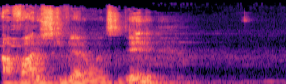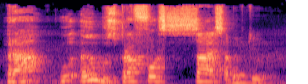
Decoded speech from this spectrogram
a vários que vieram antes dele, para ambos para forçar essa abertura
